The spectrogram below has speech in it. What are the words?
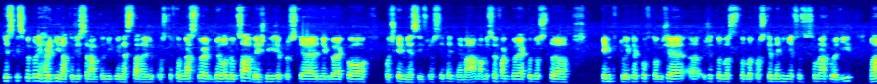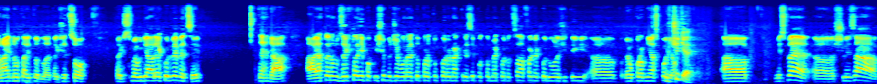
vždycky jsme byli hrdí na to, že se nám to nikdy nestane, že prostě v tom gastro bylo docela běžný, že prostě někdo jako počkej měsíc, prostě teď nemám a my jsme fakt byli jako dost uh, pink jako v tom, že, že tohle, tohle prostě není něco, co se u nás bude dít. No a najednou tady tohle, takže co, takže jsme udělali jako dvě věci tehda. A já to jenom zrychleně popíšu, protože ono je to pro tu koronakrizi potom jako docela fakt jako důležitý, uh, nebo pro mě aspoň. Určitě. Uh, my jsme uh, šli za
